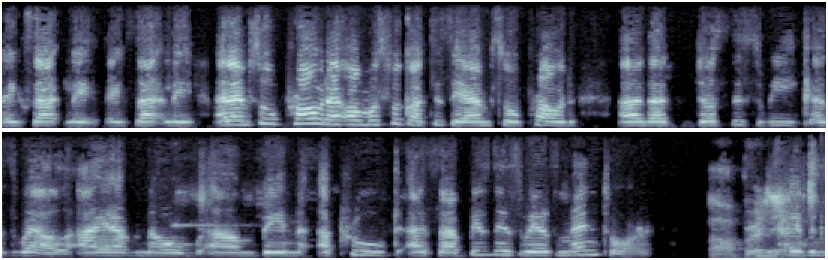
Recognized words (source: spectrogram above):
Exactly, exactly. And I'm so proud. I almost forgot to say I'm so proud uh, that just this week as well, I have now um, been approved as a Business Wales mentor. Oh, brilliant! I've been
